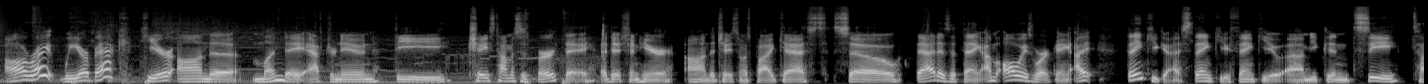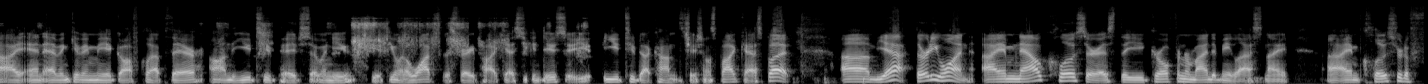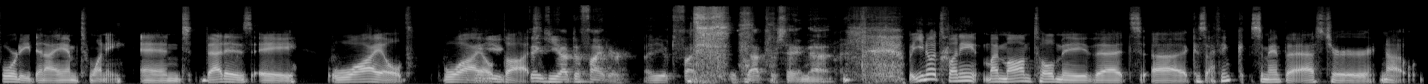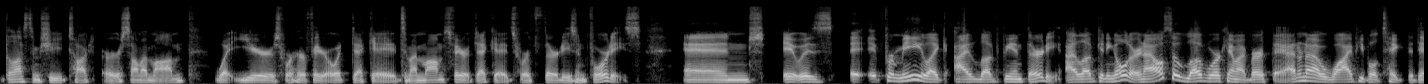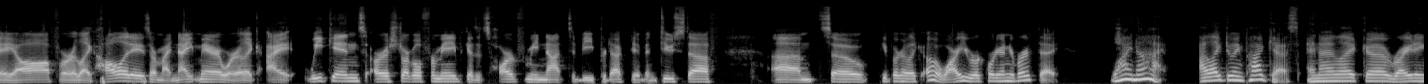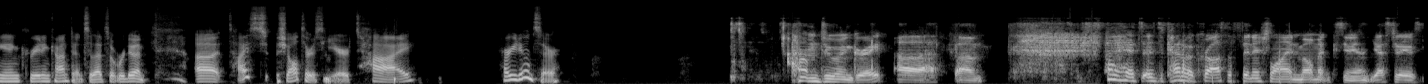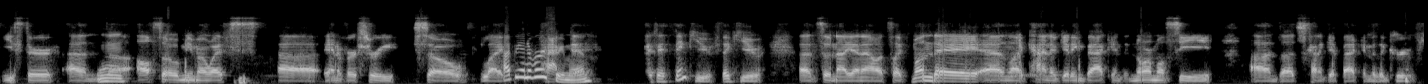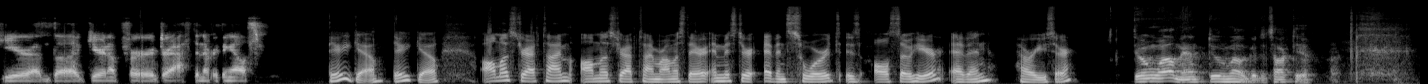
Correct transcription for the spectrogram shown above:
All right, we are back here on the Monday afternoon, the Chase Thomas's birthday edition here on the Chase Thomas podcast. So that is a thing. I'm always working. I thank you guys. Thank you. Thank you. Um, you can see Ty and Evan giving me a golf clap there on the YouTube page. So when you, if you want to watch this very podcast, you can do so. You, YouTube.com, the Chase Thomas podcast. But um, yeah, 31. I am now closer, as the girlfriend reminded me last night. I am closer to 40 than I am 20. And that is a wild, wild I you, thought. I think you have to fight her. You have to fight her after saying that. But you know what's funny? My mom told me that because uh, I think Samantha asked her not the last time she talked or saw my mom what years were her favorite, what decades. And my mom's favorite decades were 30s and 40s and it was it, it, for me like i loved being 30 i love getting older and i also love working on my birthday i don't know why people take the day off or like holidays are my nightmare where like i weekends are a struggle for me because it's hard for me not to be productive and do stuff um, so people are like oh why are you recording on your birthday why not I like doing podcasts and I like uh, writing and creating content. So that's what we're doing. Uh, Ty Schalter is here. Ty, how are you doing, sir? I'm doing great. Uh, um, it's it's kind of across the finish line moment because you know yesterday was Easter and mm. uh, also me and my wife's uh, anniversary. So like happy anniversary, man. Okay, thank you, thank you. And so now, yeah, now it's like Monday, and like kind of getting back into normalcy, and uh, just kind of get back into the groove here, and uh, gearing up for draft and everything else. There you go. There you go. Almost draft time. Almost draft time. We're almost there. And Mr. Evan Sowards is also here. Evan, how are you, sir? Doing well, man. Doing well. Good to talk to you.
